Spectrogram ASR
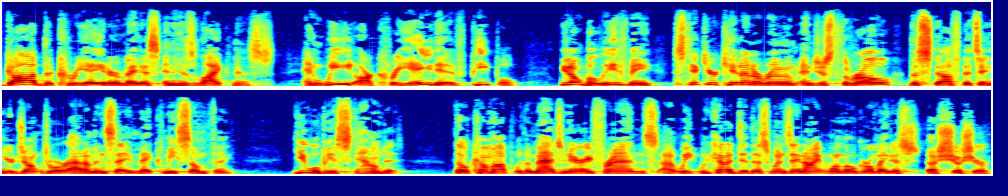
God, the Creator, made us in His likeness. And we are creative people. You don't believe me? Stick your kid in a room and just throw the stuff that's in your junk drawer at them and say, Make me something. You will be astounded. They'll come up with imaginary friends. Uh, we we kind of did this Wednesday night. One little girl made a, a shusher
